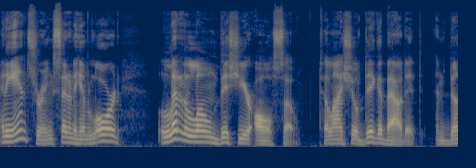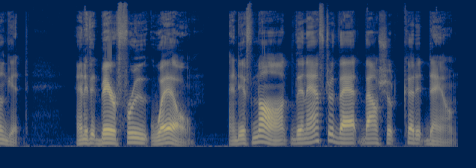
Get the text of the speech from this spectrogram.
And he answering said unto him, Lord, let it alone this year also, till I shall dig about it and dung it. And if it bear fruit, well, and if not, then after that thou shalt cut it down.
